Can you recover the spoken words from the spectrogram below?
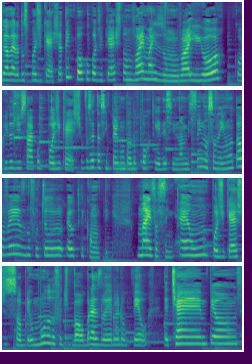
galera dos podcasts. Já tem pouco podcast, então vai mais um. Vai o Corrida de Saco Podcast. Você tá se perguntando o porquê desse nome sem noção nenhuma? Talvez no futuro eu te conte. Mas assim, é um podcast sobre o mundo do futebol brasileiro, europeu, The Champions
